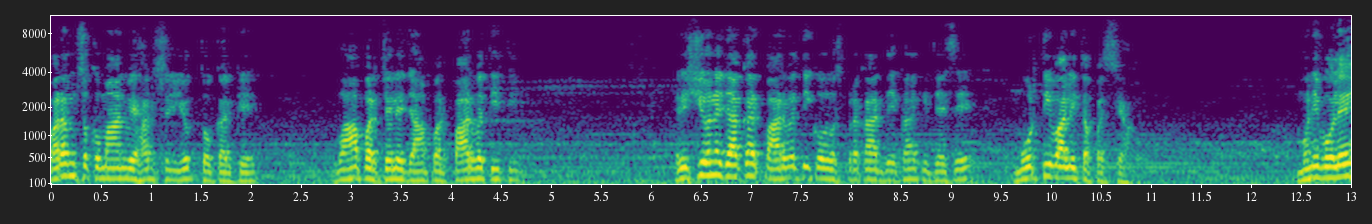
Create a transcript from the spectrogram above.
परम सुकुमान वे हर्ष युक्त होकर के वहाँ पर चले जहाँ पर पार्वती थी। ऋषियों ने जाकर पार्वती को उस प्रकार देखा कि जैसे मूर्ति वाली तपस्या हो। मुनि बोले,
